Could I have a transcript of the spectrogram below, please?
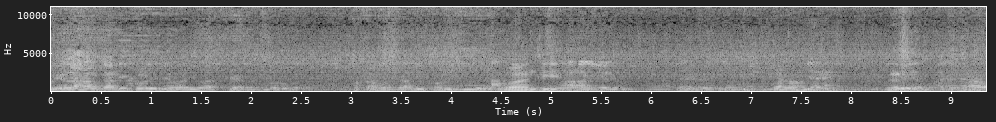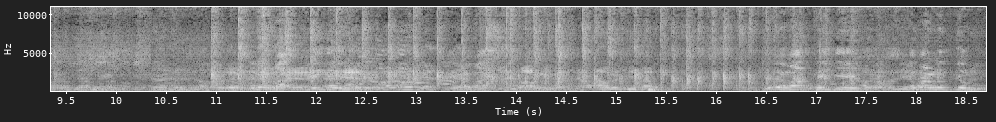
વેલા ગાડી છોડી દેવાની વાત છે બરોબર ફટાફટ ગાડી છોડી દઈએ એમ એટલે વાત થઈ ગઈ તમારે નથી કરવું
